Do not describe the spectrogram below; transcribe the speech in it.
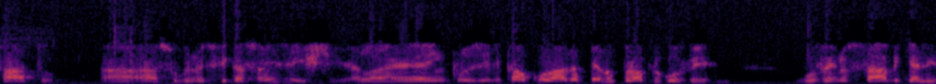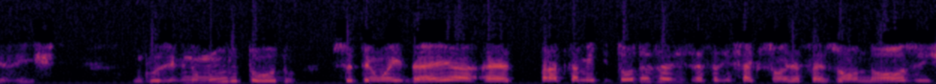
Fato. A, a subnotificação existe. Ela é, inclusive, calculada pelo próprio governo. O governo sabe que ela existe. Inclusive no mundo todo você ter uma ideia, é, praticamente todas as, essas infecções, essas zoonoses,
